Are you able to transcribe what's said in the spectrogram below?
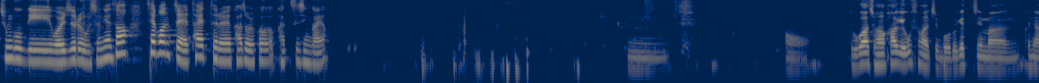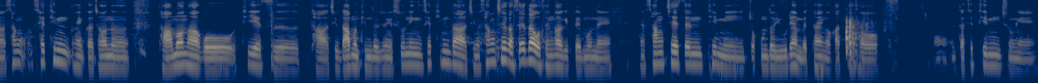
중국이 월즈를 우승해서 세 번째 타이틀을 가져올 것 같으신가요? 음, 어, 누가 정확하게 우승할지 모르겠지만 그냥 상 세 팀 그러니까 저는 담원하고 TS 다 지금 남은 팀들 중에 수닝 세 팀 다 지금 상체가 세다고 생각하기 때문에 그냥 상체 센 팀이 조금 더 유리한 메타인 것 같아서 어, 일단 세 팀 중에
